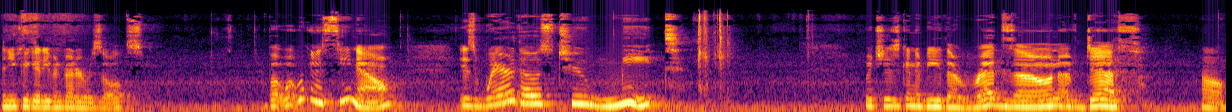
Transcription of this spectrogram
then you could get even better results. But what we're gonna see now is where those two meet, which is gonna be the red zone of death. Oh,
